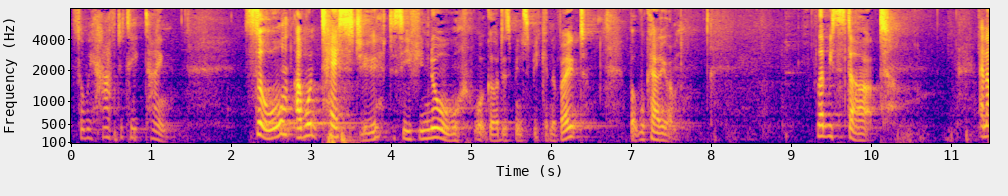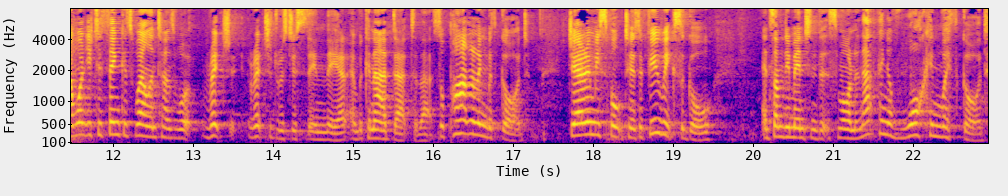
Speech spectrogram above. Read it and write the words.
So we have to take time. So I won't test you to see if you know what God has been speaking about, but we'll carry on. Let me start. And I want you to think as well in terms of what Rich, Richard was just saying there, and we can add that to that. So, partnering with God. Jeremy spoke to us a few weeks ago, and somebody mentioned it this morning that thing of walking with God,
